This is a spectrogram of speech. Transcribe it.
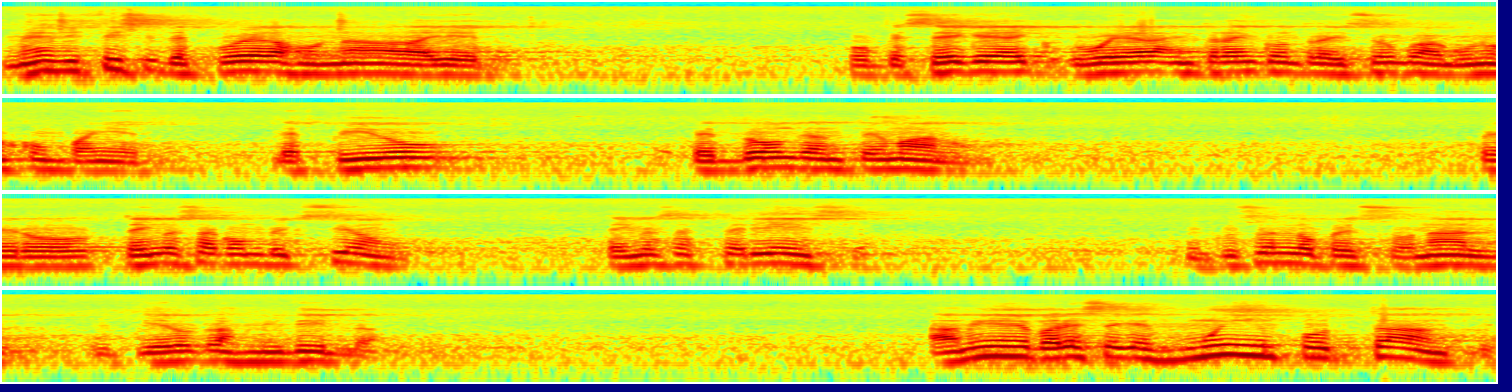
Me es difícil después de la jornada de ayer, porque sé que voy a entrar en contradicción con algunos compañeros. Les pido perdón de antemano, pero tengo esa convicción, tengo esa experiencia, incluso en lo personal, y quiero transmitirla. A mí me parece que es muy importante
